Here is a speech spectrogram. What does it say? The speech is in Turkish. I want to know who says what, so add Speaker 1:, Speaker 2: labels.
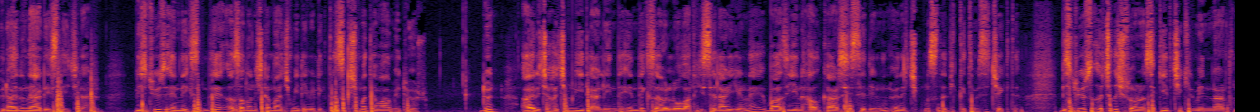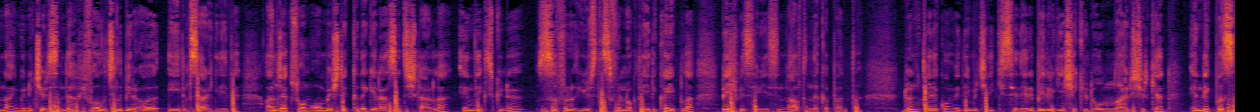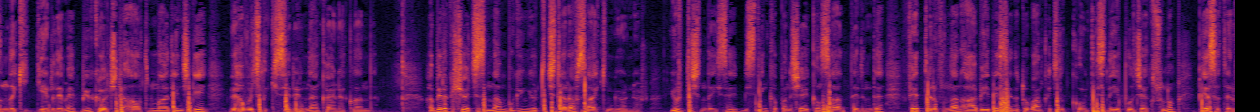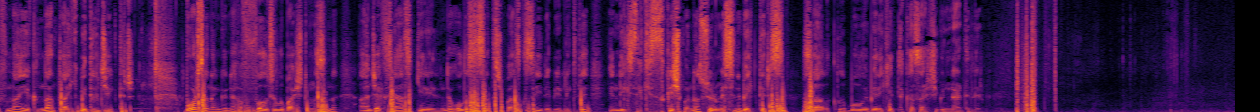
Speaker 1: Günaydın değerli izleyiciler. BIST 100 endeksinde azalan işlem hacmi ile birlikte sıkışma devam ediyor. Dün ayrıca hacim liderliğinde endeks ağırlığı olan hisseler yerine bazı yeni halka arz hisselerinin öne çıkması da dikkatimizi çekti. BIST 100 açılış sonrası geri çekilmenin ardından gün içerisinde hafif alıcılı bir eğilim sergiledi. Ancak son 15 dakikada gelen satışlarla endeks günü 0, %0.7 kayıpla 5000 seviyesinin altında kapattı. Dün telekom ve demirçelik hisseleri belirgin şekilde olumlu ayrışırken endek bazındaki gerileme büyük ölçüde altın madenciliği ve havacılık hisselerinden kaynaklandı. Haber akışı açısından bugün yurt içi taraf sakin görünüyor. Yurt dışında ise BIST'in kapanışa yakın saatlerinde FED tarafından ABD Senato Bankacılık Komitesi'ne yapılacak sunum piyasa tarafından yakından takip edilecektir. Borsanın güne hafif alıcılı başlamasını ancak seans genelinde olası satış baskısı ile birlikte endeksteki sıkışmanın sürmesini bekleriz. Sağlıklı, bol ve bereketli kazançlı günler dilerim.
